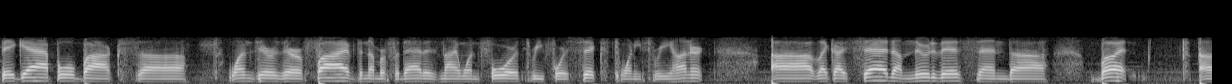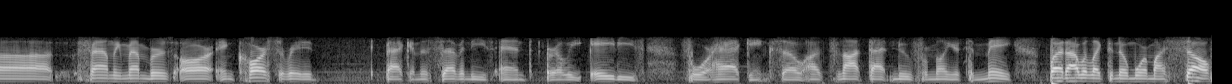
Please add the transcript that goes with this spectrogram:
Big Apple box uh, 1005. The number for that is 914-346-2300. Uh, like I said, I'm new to this, and uh, but uh, family members are incarcerated back in the 70s and early 80s for hacking. So uh, it's not that new familiar to me. But I would like to know more myself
